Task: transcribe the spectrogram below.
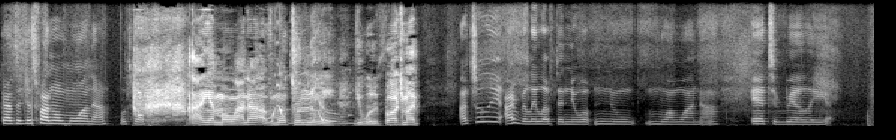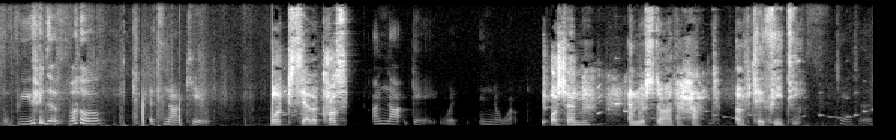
Guys, I just found one Moana. Let's watch it. I am Moana of Motunui. You will budge my Actually, I really love the new new Moana. It's really beautiful. It's not cute. boat, sail across I'm not gay with in the world. the ocean, and restore the heart of Te Fiti. Change this.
